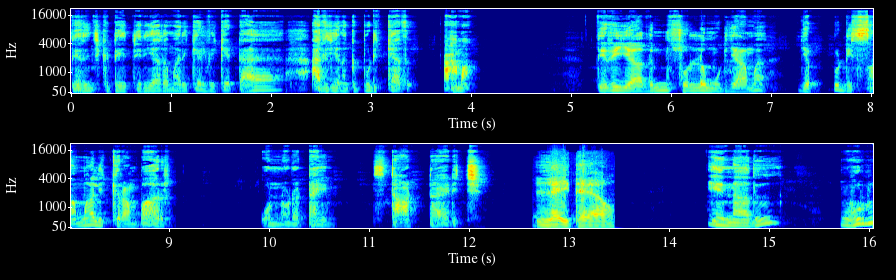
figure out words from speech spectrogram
தெரிஞ்சுக்கிட்டே தெரியாத மாதிரி கேள்வி கேட்டா அது எனக்கு பிடிக்காது. ஆமாம் தெரியாதுன்னு சொல்ல முடியாமல் எப்படி சமாளிக்கிறான் பார்? உன்னோட டைம் ஸ்டார்ட் ஆயிடுச்சு. Later. என்னது? ஒரு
